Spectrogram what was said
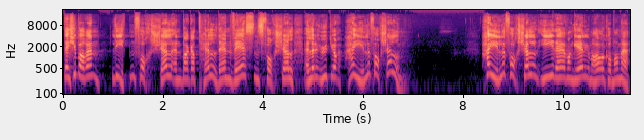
Det er ikke bare en liten forskjell, en bagatell. Det er en vesensforskjell, eller det utgjør hele forskjellen. Hele forskjellen i det evangeliet vi har å komme med,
